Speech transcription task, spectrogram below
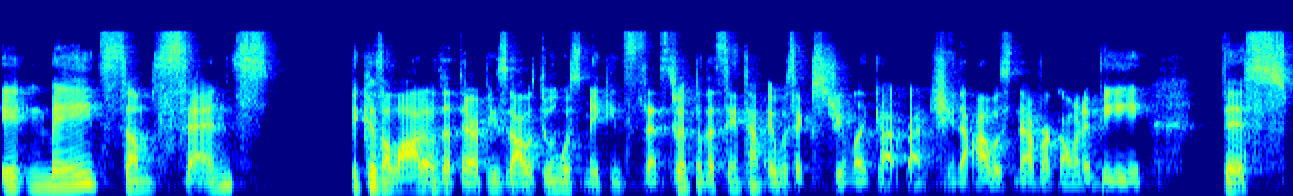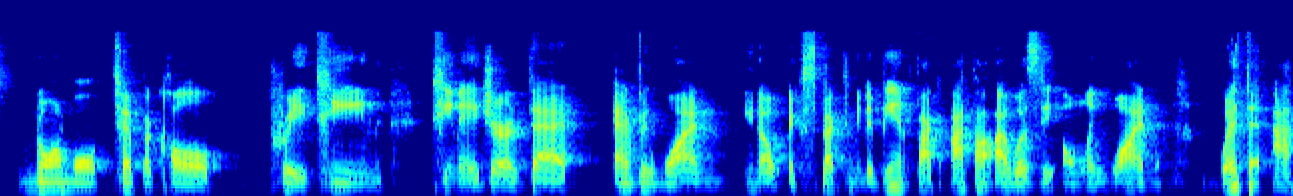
it made some sense because a lot of the therapies that I was doing was making sense to it, but at the same time, it was extremely gut wrenching that I was never going to be this normal, typical preteen teenager that everyone, you know, expected me to be. In fact, I thought I was the only one with it at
